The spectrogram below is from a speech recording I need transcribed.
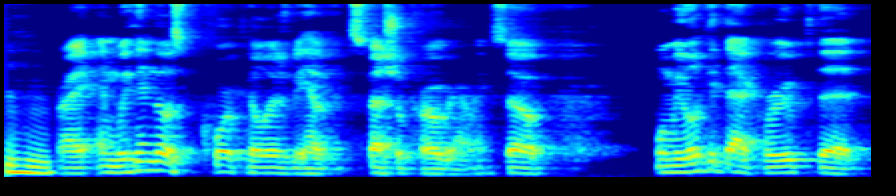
mm-hmm. right? And within those core pillars, we have special programming. So when we look at that group that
